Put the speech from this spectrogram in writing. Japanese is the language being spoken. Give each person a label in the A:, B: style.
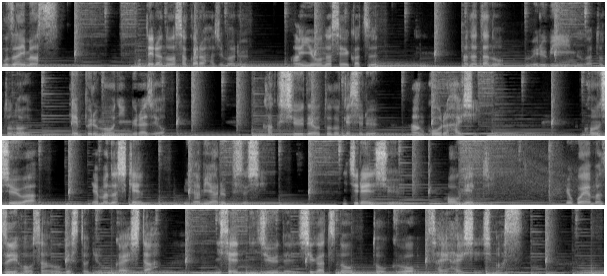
A: ございます。お寺の朝から始まる安養な生活。あなたのウェルビーイングが整うテンプルモーニングラジオ。各週でお届けするアンコール配信。今週は山梨県南アルプス市。日蓮宗法源寺。横山随宝さんをゲストにお迎えした2020年4月のトークを再配信します。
